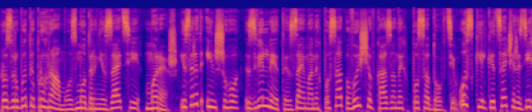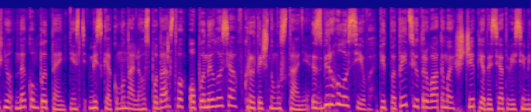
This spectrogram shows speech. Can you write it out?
розробити програму з модернізації мереж і серед іншого звільнити з займаних посад вище вказаних посадовців, оскільки це через їхню некомпетентність міське комунальне господарство опинилося в критичному стані. Збір голосів під петицію триватиме ще 58 днів.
